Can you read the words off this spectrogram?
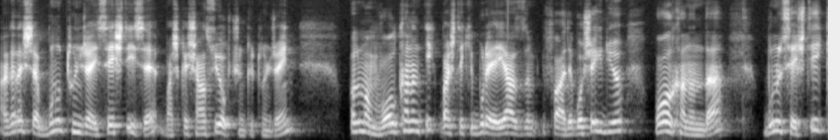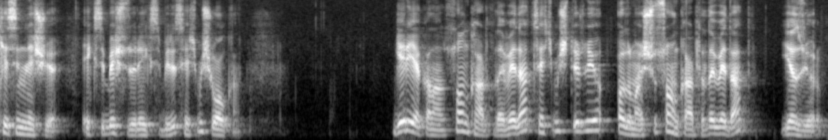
Arkadaşlar bunu Tuncay seçtiyse başka şansı yok çünkü Tuncay'ın. O zaman Volkan'ın ilk baştaki buraya yazdığım ifade boşa gidiyor. Volkan'ın da bunu seçtiği kesinleşiyor. Eksi 5 üzeri eksi 1'i seçmiş Volkan. Geriye kalan son kartı da Vedat seçmiştir diyor. O zaman şu son kartı da Vedat yazıyorum.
